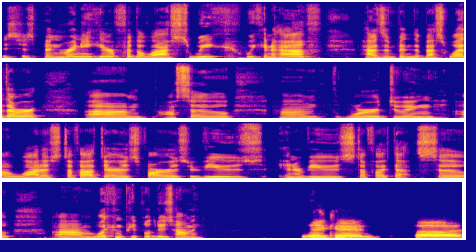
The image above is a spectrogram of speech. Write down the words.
It's just been rainy here for the last week, week and a half. Hasn't been the best weather. Um, also, um, we're doing a lot of stuff out there as far as reviews, interviews, stuff like that. So, um, what can people do, Tommy? They can uh,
